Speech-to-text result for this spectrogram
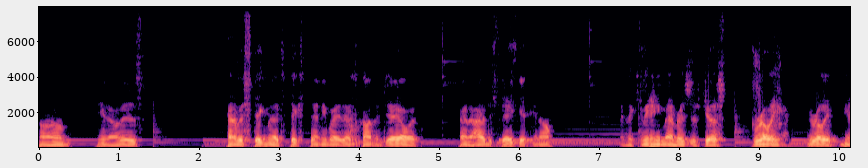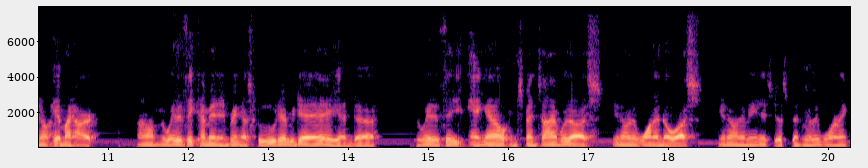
um, you know there's kind of a stigma that sticks to anybody that's gone to jail. It's kind of hard to shake it you know? And the community members have just really really you know hit my heart. Um, the way that they come in and bring us food every day and uh, the way that they hang out and spend time with us you know they want to know us you know what i mean? It's just been really warming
